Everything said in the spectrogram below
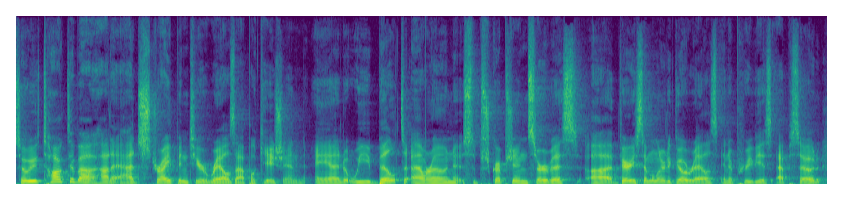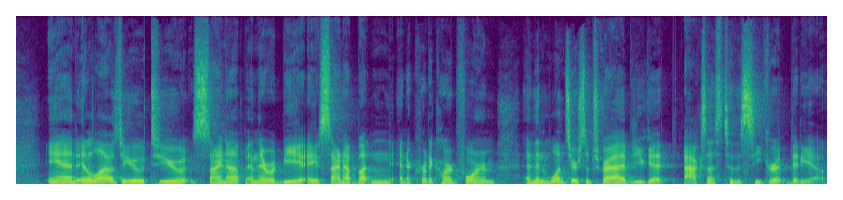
So we've talked about how to add Stripe into your Rails application, and we built our own subscription service, uh, very similar to GoRails in a previous episode. And it allows you to sign up, and there would be a sign up button and a credit card form. And then once you're subscribed, you get access to the secret video.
